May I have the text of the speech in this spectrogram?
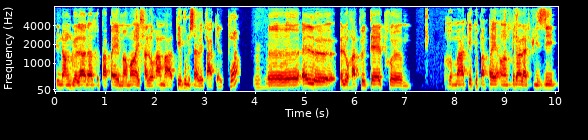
une engueulade entre papa et maman et ça l'aura marqué, vous ne savez pas à quel point. Mhm. Euh, elle, euh, elle aura peut-être remarqué que papa est entré dans la cuisine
